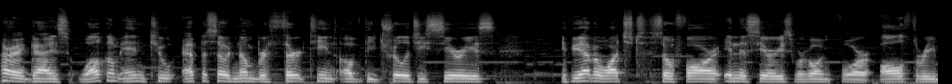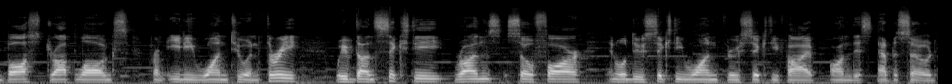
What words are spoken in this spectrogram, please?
All right, guys, welcome into episode number 13 of the trilogy series. If you haven't watched so far in this series, we're going for all three boss drop logs from ED 1, 2, and 3. We've done 60 runs so far, and we'll do 61 through 65 on this episode.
